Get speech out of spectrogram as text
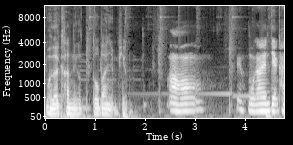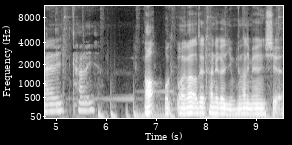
我在看那个豆瓣影评，哦，我刚才点开看了一下。好，我我刚刚在看这个影评，它里面写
